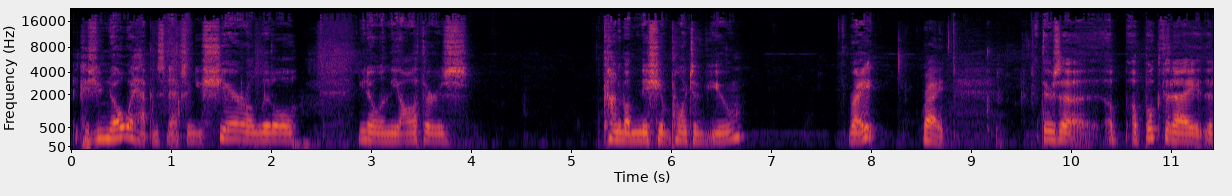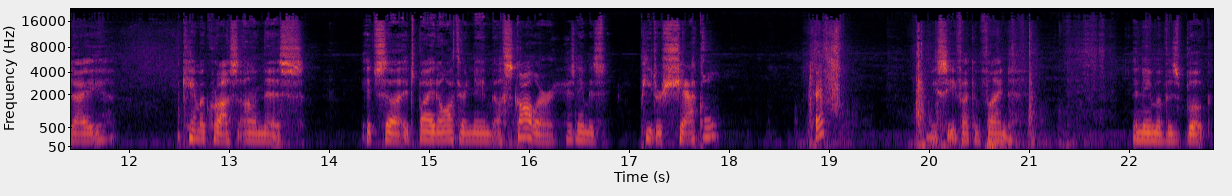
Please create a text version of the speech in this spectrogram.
Because you know what happens next, and you share a little, you know, in the author's kind of omniscient point of view, right? Right. There's a, a, a book that I that I came across on this. It's uh, it's by an author named a scholar. His name is Peter Schakel. Okay. Let me see if I can find the name of his book.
